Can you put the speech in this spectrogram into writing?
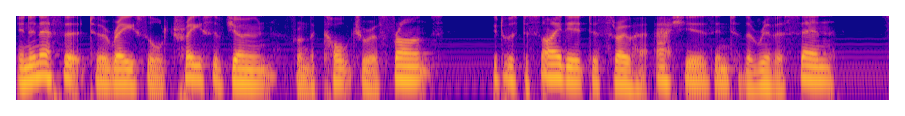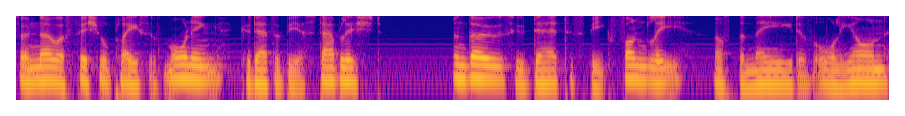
In an effort to erase all trace of Joan from the culture of France, it was decided to throw her ashes into the River Seine so no official place of mourning could ever be established, and those who dared to speak fondly of the Maid of Orleans,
